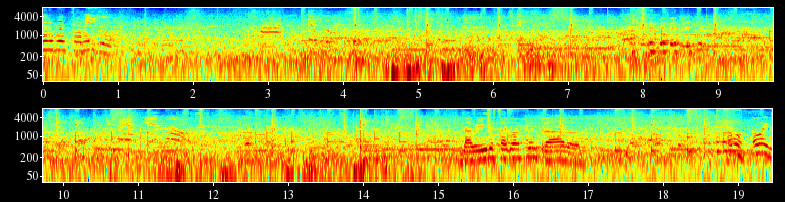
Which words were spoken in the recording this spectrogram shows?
Ser vuestro amigo. David está concentrado. Vamos, vamos ahí.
